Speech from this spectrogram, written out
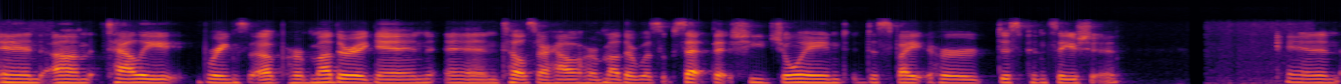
And um, Tally brings up her mother again and tells her how her mother was upset that she joined despite her dispensation. And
